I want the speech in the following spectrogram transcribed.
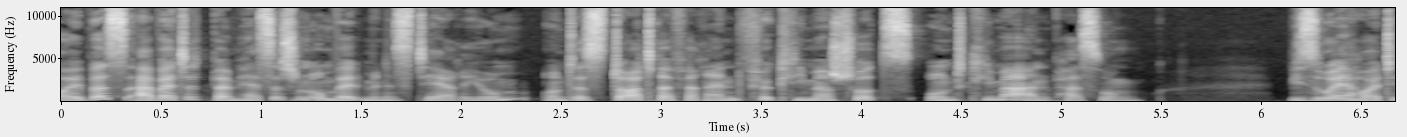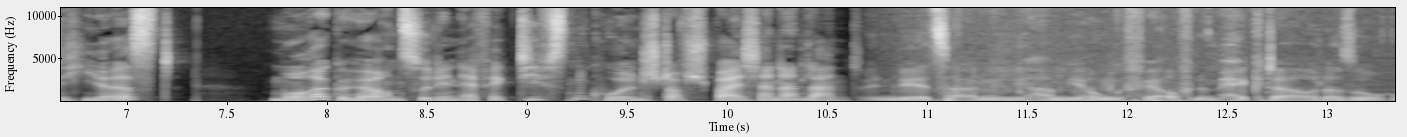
Heubes arbeitet beim Hessischen Umweltministerium und ist dort Referent für Klimaschutz und Klimaanpassung. Wieso er heute hier ist? Moore gehören zu den effektivsten Kohlenstoffspeichern an Land. Wenn wir jetzt sagen, wir haben hier ungefähr auf einem Hektar oder so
